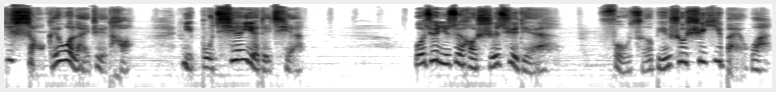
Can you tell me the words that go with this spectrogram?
你少给我来这套！你不签也得签。我劝你最好识趣点，否则别说是一百万，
